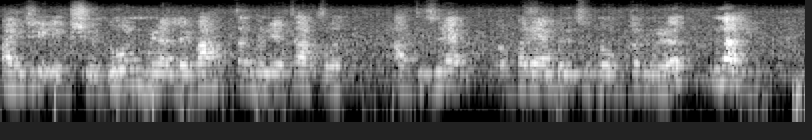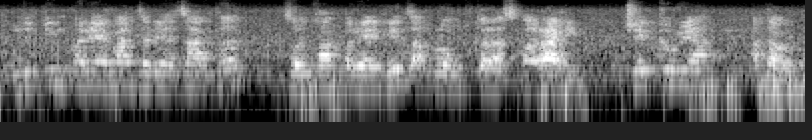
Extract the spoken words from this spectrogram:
पाहिजे एकशे दोन मिळाले बहात्तर म्हणजे याचा अर्थ हा तिसऱ्या पर्यायामध्ये सुद्धा उत्तर मिळत नाही. म्हणजे तीन पर्याय बाद झाले याचा अर्थ चौथा पर्याय हेच आपलं उत्तर असणार आहे. चेक करूया. आता बघा.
